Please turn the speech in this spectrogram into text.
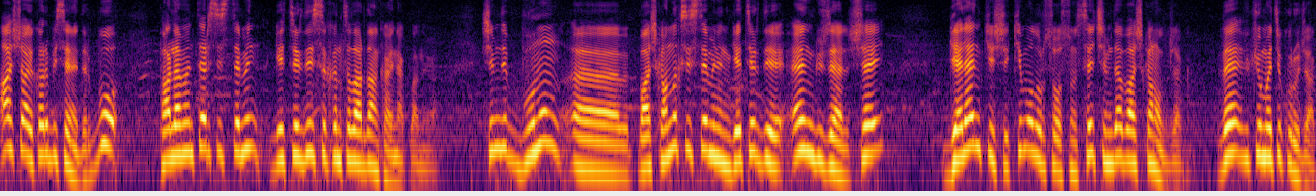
Aşağı yukarı bir senedir. Bu parlamenter sistemin getirdiği sıkıntılardan kaynaklanıyor. Şimdi bunun eee, başkanlık sisteminin getirdiği en güzel şey gelen kişi kim olursa olsun seçimde başkan olacak ve hükümeti kuracak.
